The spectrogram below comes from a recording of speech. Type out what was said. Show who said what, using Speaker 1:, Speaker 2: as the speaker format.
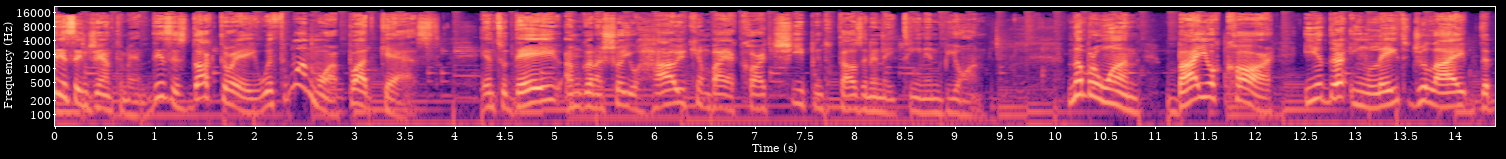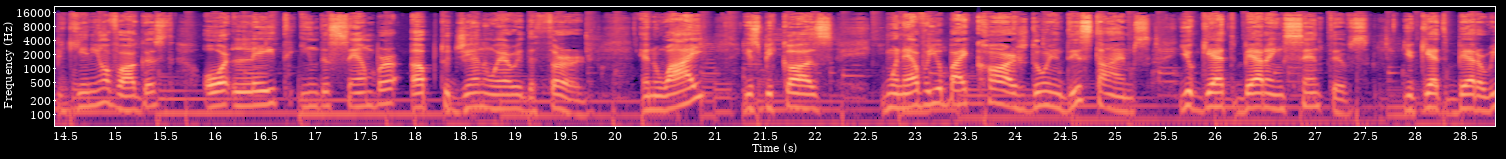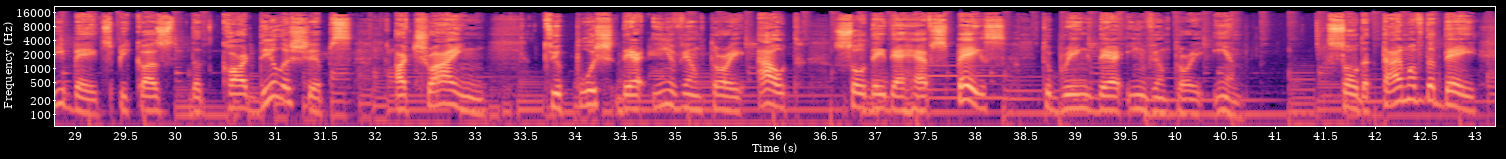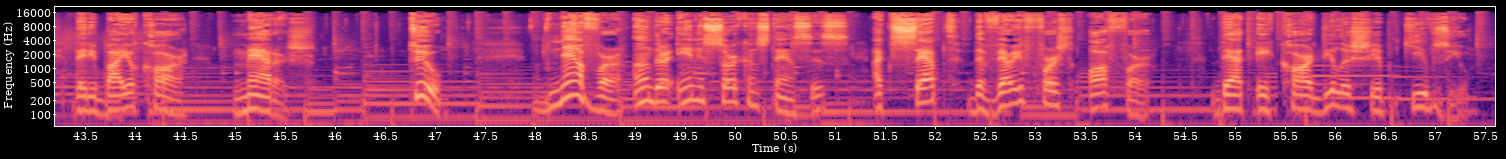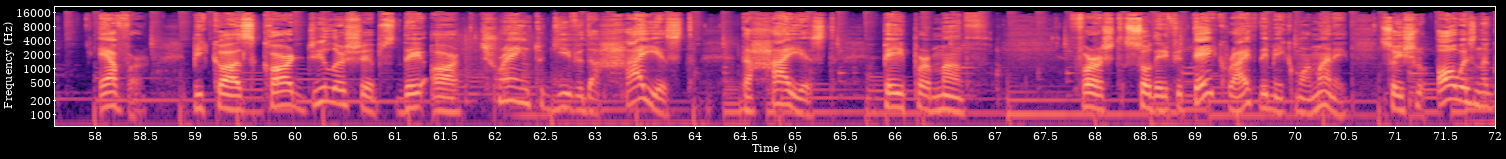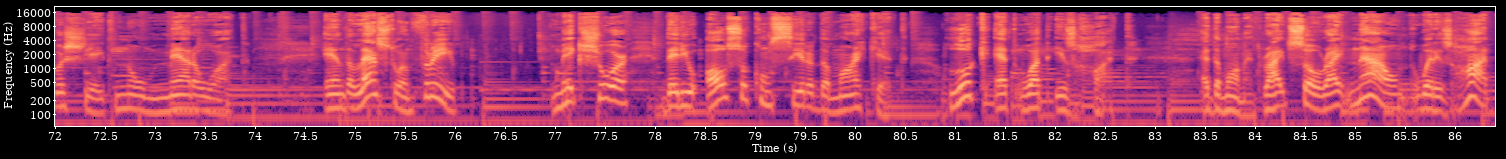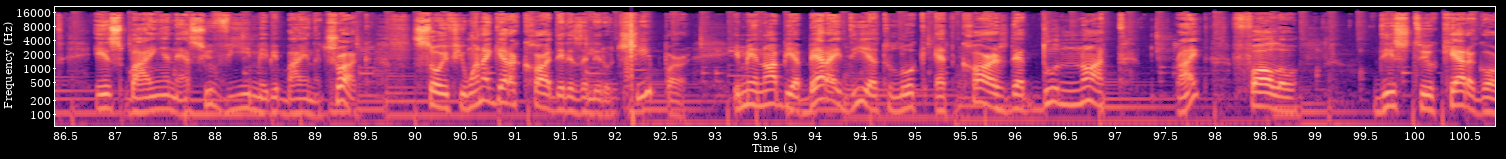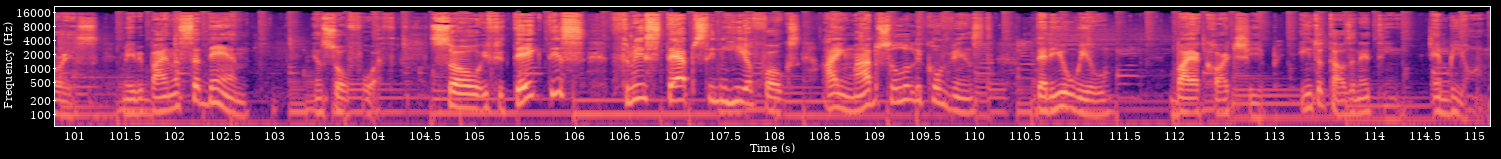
Speaker 1: Ladies and gentlemen, this is Dr. A with one more podcast. And today I'm going to show you how you can buy a car cheap in 2018 and beyond. Number one, buy your car either in late July, the beginning of August, or late in December up to January the 3rd. And why? Is because whenever you buy cars during these times, you get better incentives, you get better rebates because the car dealerships are trying to push their inventory out so they, they have space to bring their inventory in. So the time of the day that you buy your car matters. Two, never under any circumstances accept the very first offer that a car dealership gives you ever because car dealerships they are trained to give you the highest the highest pay per month first so that if you take right they make more money. So you should always negotiate no matter what. And the last one three make sure that you also consider the market look at what is hot at the moment right so right now what is hot is buying an SUV, maybe buying a truck. So if you want to get a car that is a little cheaper, it may not be a bad idea to look at cars that do not, right, follow these two categories. Maybe buying a sedan and so forth. So if you take these three steps in here, folks, I am absolutely convinced that you will buy a car cheap in 2018 and beyond.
